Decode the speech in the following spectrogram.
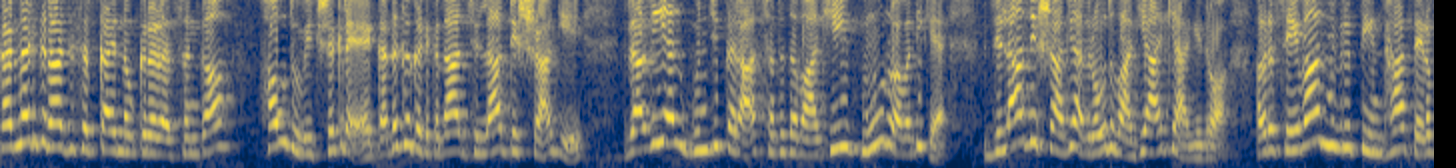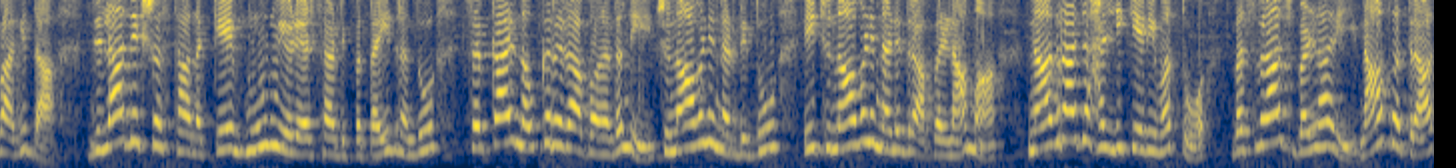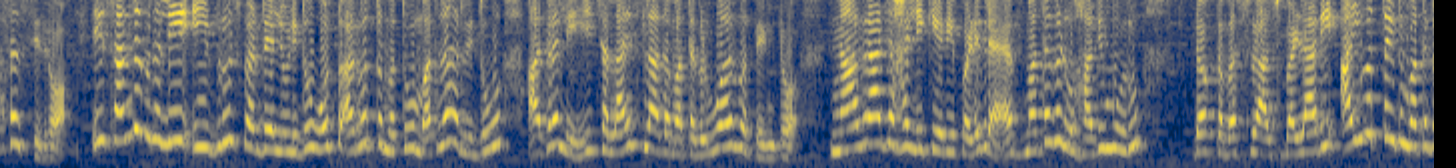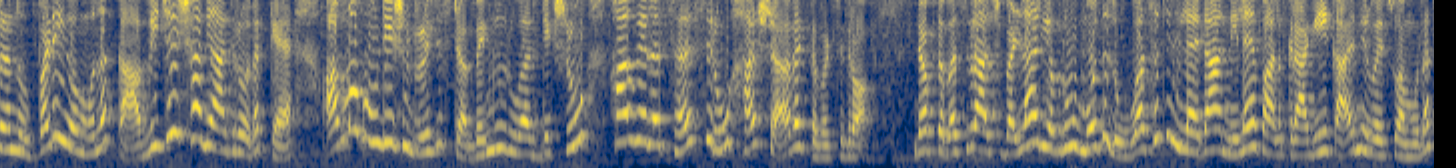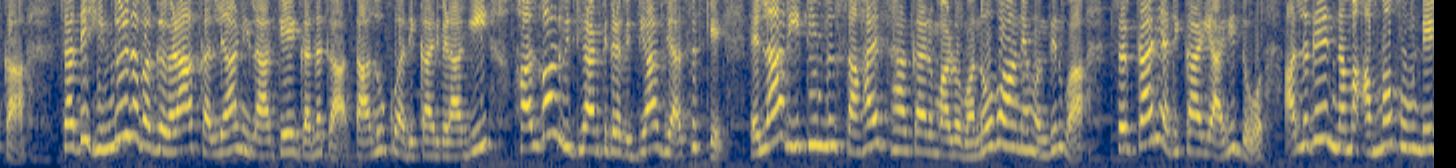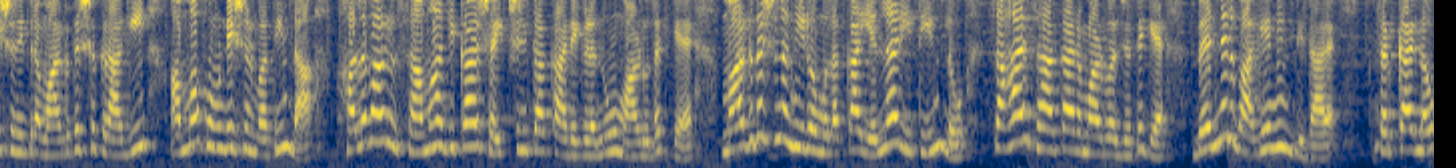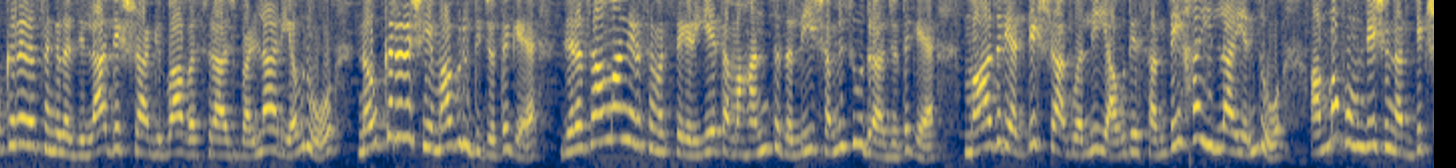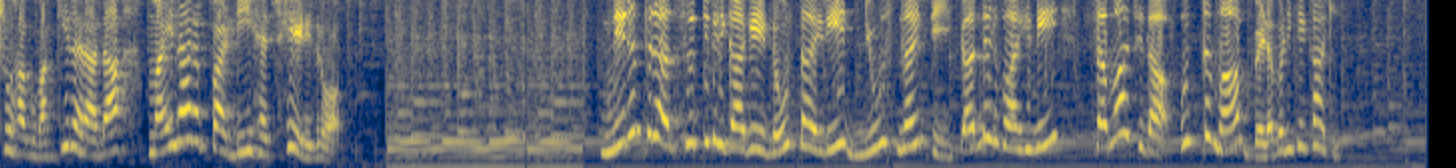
ಕರ್ನಾಟಕ ರಾಜ್ಯ ಸರ್ಕಾರಿ ನೌಕರರ ಸಂಘ ಹೌದು ವೀಕ್ಷಕರೇ, ಗದಗ ಘಟಕದ ಜಿಲ್ಲಾಧ್ಯಕ್ಷರಾಗಿ ರವಿ ಎಲ್ ಗುಂಜಿಕರ ಸತತವಾಗಿ ಮೂರು ಅವಧಿಗೆ ಜಿಲ್ಲಾಧ್ಯಕ್ಷರಾಗಿ ಅವಿರೋಧವಾಗಿ ಆಯ್ಕೆಯಾಗಿದ್ರು ಅವರ ಸೇವಾ ನಿವೃತ್ತಿಯಿಂದ ತೆರವಾಗಿದ್ದ ಜಿಲ್ಲಾಧ್ಯಕ್ಷ ಸ್ಥಾನಕ್ಕೆ ಮೂರು ಏಳು ಎರಡ್ ಸಾವಿರದ ಇಪ್ಪತ್ತೈದರಂದು ಸರ್ಕಾರಿ ನೌಕರರ ಭವನದಲ್ಲಿ ಚುನಾವಣೆ ನಡೆದಿದ್ದು, ಈ ಚುನಾವಣೆ ನಡೆದರ ಪರಿಣಾಮ ನಾಗರಾಜ ಹಳ್ಳಿಕೇರಿ ಮತ್ತು ಬಸವರಾಜ್ ಬಳ್ಳಾರಿ ನಾಮಪತ್ರ ಸಲ್ಲಿಸಿದ್ರು. ಈ ಸಂದರ್ಭದಲ್ಲಿ ಈ ಇಬ್ಬರು ಸ್ಪರ್ಧೆಯಲ್ಲಿ ಉಳಿದು ಒಟ್ಟು ಅರವತ್ತೊಂಬತ್ತು ಮತದಾರರಿದ್ದು, ಅದರಲ್ಲಿ ಚಲಾಯಿಸಲಾದ ಮತಗಳು ಅರವತ್ತೆಂಟು. ನಾಗರಾಜ ಹಳ್ಳಿಕೇರಿ ಪಡೆದರೆ ಮತಗಳು ಹದಿಮೂರು. ಡಾಕ್ಟರ್ ಬಸವರಾಜ್ ಬಳ್ಳಾರಿ ಐವತ್ತೈದು ಮತಗಳನ್ನು ಪಡೆಯುವ ಮೂಲಕ ವಿಜಯಶಾಲಿ ಆಗಿರೋದಕ್ಕೆ ಅಮ್ಮ ಫೌಂಡೇಶನ್ ರಿಜಿಸ್ಟರ್ ಬೆಂಗಳೂರು ಅಧ್ಯಕ್ಷರು ಹಾಗೂ ಎಲ್ಲ ಸದಸ್ಯರು ಹರ್ಷ ವ್ಯಕ್ತಪಡಿಸಿದರು. ಡಾಕ್ಟರ್ ಬಸವರಾಜ್ ಬಳ್ಳಾರಿ ಅವರು ಮೊದಲು ವಸತಿ ನಿಲಯದ ನಿಲಯ ಪಾಲಕರಾಗಿ ಕಾರ್ಯನಿರ್ವಹಿಸುವ ಮೂಲಕ ಸದ್ಯ ಹಿಂದುಳಿದ ವರ್ಗಗಳ ಕಲ್ಯಾಣ ಇಲಾಖೆ, ಗದಗ, ತಾಲೂಕು ಅಧಿಕಾರಿಗಳಾಗಿ ಹಲವಾರು ವಿದ್ಯಾರ್ಥಿಗಳ ವಿದ್ಯಾಭ್ಯಾಸಕ್ಕೆ ಎಲ್ಲಾ ರೀತಿಯಿಂದಲೂ ಸಹಾಯ ಸಹಕಾರ ಮಾಡುವ ಮನೋಭಾವನೆ ಹೊಂದಿರುವ ಸರ್ಕಾರಿ ಅಧಿಕಾರಿಯಾಗಿದ್ದು ಅಲ್ಲದೆ ನಮ್ಮ ಅಮ್ಮ ಫೌಂಡೇಶನ್ ಇದರ ಮಾರ್ಗದರ್ಶಕರಾಗಿ ಅಮ್ಮ ಫೌಂಡೇಶನ್ ವತಿಯಿಂದ ಹಲವಾರು ಸಾಮಾಜಿಕ, ಶೈಕ್ಷಣಿಕ ಕಾರ್ಯಗಳನ್ನು ಮಾಡುವುದಕ್ಕೆ ಮಾರ್ಗದರ್ಶನ ನೀಡುವ ಮೂಲಕ ಎಲ್ಲ ರೀತಿಯಿಂದಲೂ ಸಹಾಯ ಸಹಕಾರ ಮಾಡುವ ಜೊತೆಗೆ ಬೆನ್ನೆಲುಬಾಗಿ ನಿಂತಿದ್ದಾರೆ. ಸರ್ಕಾರಿ ನೌಕರರ ಸಂಘದ ಜಿಲ್ಲಾಧ್ಯಕ್ಷರಾಗಿರುವ ಬಸವರಾಜ್ ಬಳ್ಳಾರಿ ಅವರು ನೌಕರರ ಕ್ಷೇಮಾಭಿವೃದ್ಧಿ ಜೊತೆಗೆ ಜನಸಾಮಾನ್ಯರ ಸಮಸ್ಯೆಗಳಿಗೆ ತಮ್ಮ ಹಂತದಲ್ಲಿ ಶ್ರಮಿಸುವುದರ ಜೊತೆಗೆ ಮಾದರಿ ಅಧ್ಯಕ್ಷರಾಗುವಲ್ಲಿ ಯಾವುದೇ ಸಂದೇಹ ಇಲ್ಲ ಎಂದು ಅಮ್ಮ ಫೌಂಡೇಶನ್ ಅಧ್ಯಕ್ಷರು ಹಾಗೂ ವಕೀಲರಾದ ಮೈಲಾರಪ್ಪ ಡಿಎಚ್ ಹೇಳಿದರು. ನಿರಂತರ ಸುದ್ದಿಗಳಿಗಾಗಿ ನೋಡ್ತಾ ಇರಿ ನ್ಯೂಸ್ ನೈಂಟಿ ಕನ್ನಡ ವಾಹಿನಿ, ಸಮಾಜದ ಉತ್ತಮ ಬೆಳವಣಿಗೆಗಾಗಿ.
